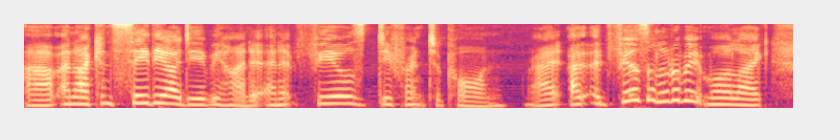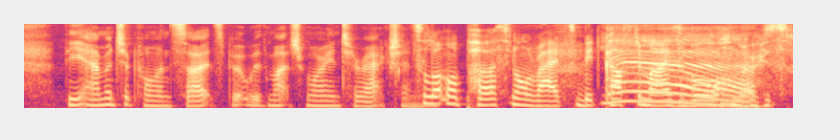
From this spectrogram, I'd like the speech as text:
Um, and I can see the idea behind it, and it feels different to porn, right? I, it feels a little bit more like the amateur porn sites, but with much more interaction. It's a lot more personal, right? It's a bit customizable almost.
